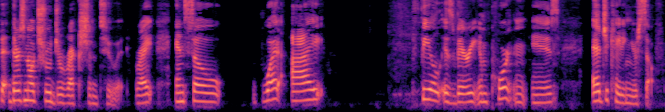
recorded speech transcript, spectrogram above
Th- there's no true direction to it, right? And so what I feel is very important is educating yourself,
